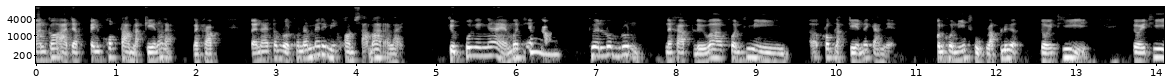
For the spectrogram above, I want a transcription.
มันก็อาจจะเป็นครบตามหลักเกณฑ์แล้วแหละนะครับ แต่นายตำรวจคนนั้นไม่ได้มีความสามารถอะไร คือพูดง่าย ๆ เมื่อเทียบกับเพื่อนร่วมรุ่นนะครับ หรือว่าคนที่มีครบหลักเกณฑ์ด้วยกันเนี่ย คนคนนี้ถูกรับเลือกโดยที่โดยที่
